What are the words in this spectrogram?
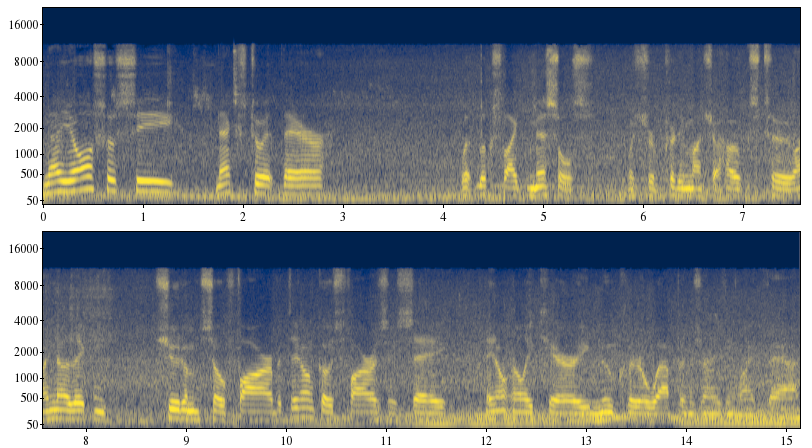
Now you also see next to it there what looks like missiles, which are pretty much a hoax too. I know they can shoot them so far, but they don't go as far as they say. They don't really carry nuclear weapons or anything like that.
